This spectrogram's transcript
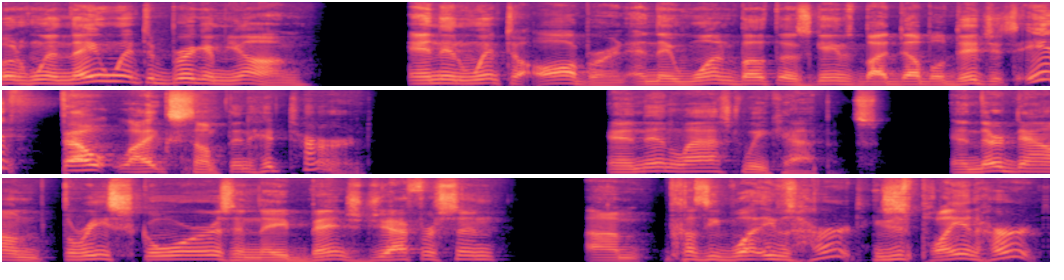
But when they went to Brigham Young and then went to Auburn and they won both those games by double digits, it felt like something had turned. And then last week happens. And they're down three scores and they bench Jefferson because um, he, he was hurt. He's just playing hurt.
